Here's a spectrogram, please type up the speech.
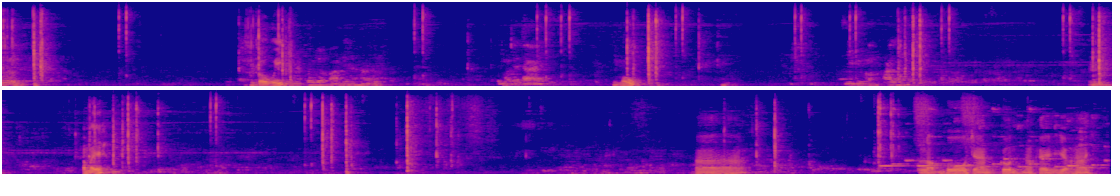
ចូលវីទៅយកបានទេហើយមក តែតែ move យីមកអាវអមអីអឺលបោចានគុណអូខេយកហើយ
